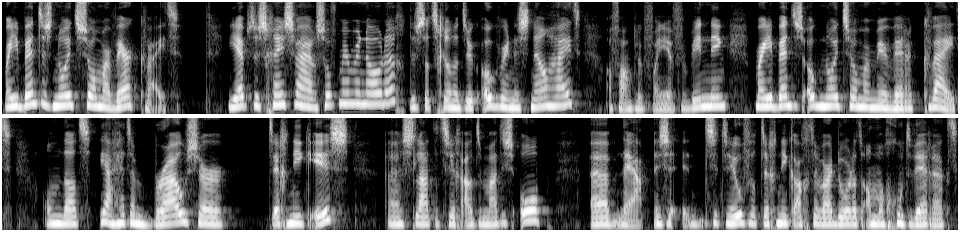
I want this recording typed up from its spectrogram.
Maar je bent dus nooit zomaar werk kwijt. Je hebt dus geen zware software meer nodig, dus dat scheelt natuurlijk ook weer in de snelheid, afhankelijk van je verbinding. Maar je bent dus ook nooit zomaar meer werk kwijt, omdat ja, het een browser techniek is. Uh, slaat het zich automatisch op. Uh, nou ja, er zit heel veel techniek achter waardoor dat allemaal goed werkt.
